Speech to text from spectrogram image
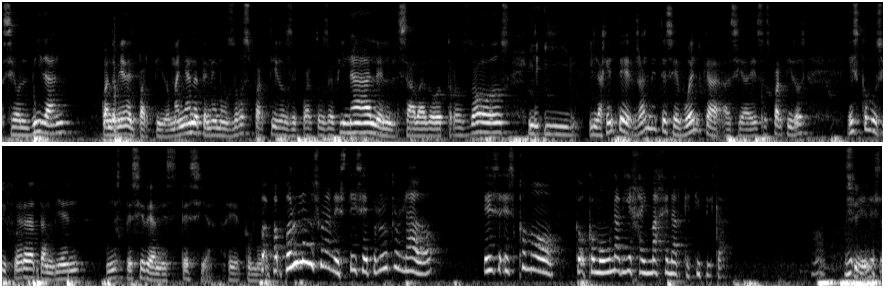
se olvidan cuando viene el partido. Mañana tenemos dos partidos de cuartos de final, el sábado otros dos, y, y- la gente realmente se vuelca hacia esos partidos. Es como si fuera también una especie de anestesia, eh, como... Por un lado es una anestesia y por el otro lado es, es como, co- como una vieja imagen arquetípica. ¿no? Sí. Es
